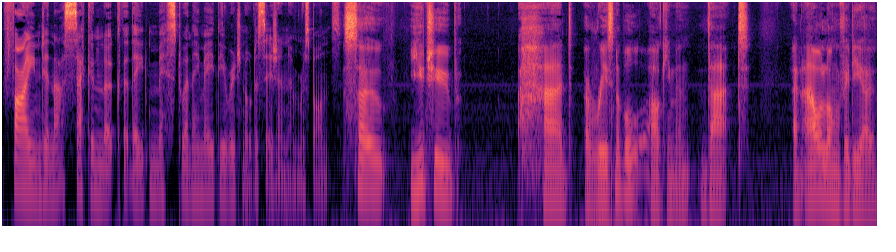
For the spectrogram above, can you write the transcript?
find in that second look that they'd missed when they made the original decision and response? So, YouTube had a reasonable argument that an hour long video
